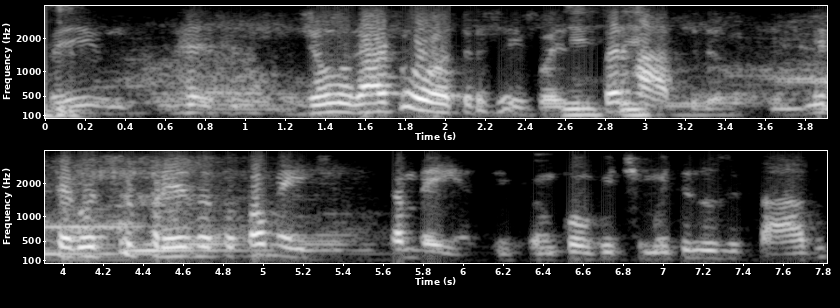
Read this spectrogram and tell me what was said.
foi de um lugar para o outro, assim, foi sim, super sim. rápido. Me pegou de surpresa totalmente, também. Assim, foi um convite muito inusitado.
